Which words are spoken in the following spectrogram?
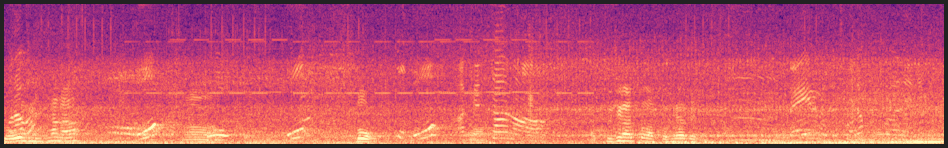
너무 괜찮아. 오? 어. 오? 목. 오? 아, 괜찮아. 아, 두 시간 동안 또 해야 되니까. 음, 내일은 저녁 공연이니까.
